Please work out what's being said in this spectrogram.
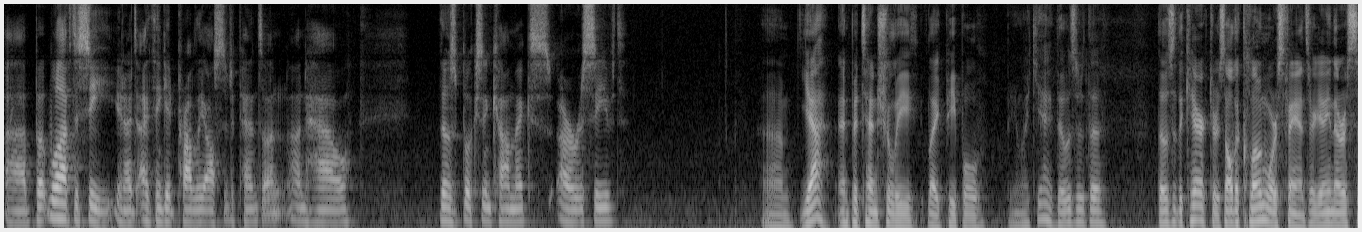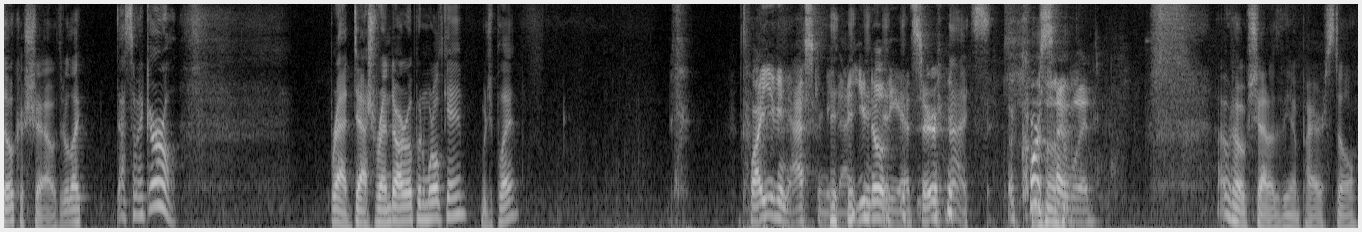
Uh, but we'll have to see. You know, I think it probably also depends on on how those books and comics are received. um, yeah, and potentially like people being like, yeah, those are the those are the characters. All the Clone Wars fans are getting their Ahsoka show. They're like, that's my girl. Brad, Dash Rendar open world game. Would you play it? Why are you even asking me that? You know the answer. Nice. of course I would. I would hope Shadows of the Empire still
